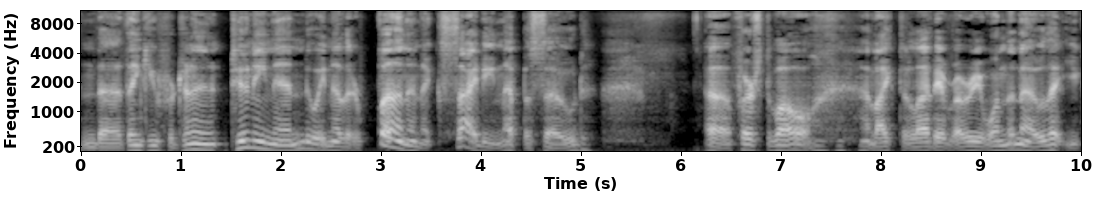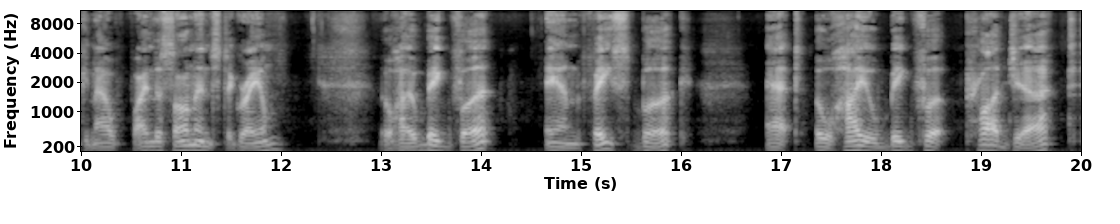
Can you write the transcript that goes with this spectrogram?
And uh, thank you for tun- tuning in to another fun and exciting episode. Uh, first of all, I'd like to let everyone to know that you can now find us on Instagram, Ohio Bigfoot, and Facebook at Ohio Bigfoot Project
